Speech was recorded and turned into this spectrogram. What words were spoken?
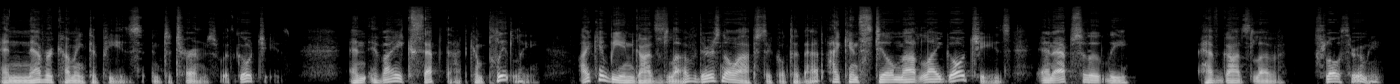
and never coming to peace and to terms with goat cheese. And if I accept that completely, I can be in God's love. There's no obstacle to that. I can still not like goat cheese and absolutely have God's love flow through me.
